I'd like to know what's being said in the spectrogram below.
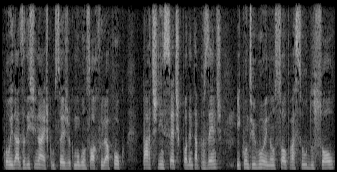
qualidades adicionais, como seja, como o Gonçalo referiu há pouco, partes de insetos que podem estar presentes e contribuem não só para a saúde do solo,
